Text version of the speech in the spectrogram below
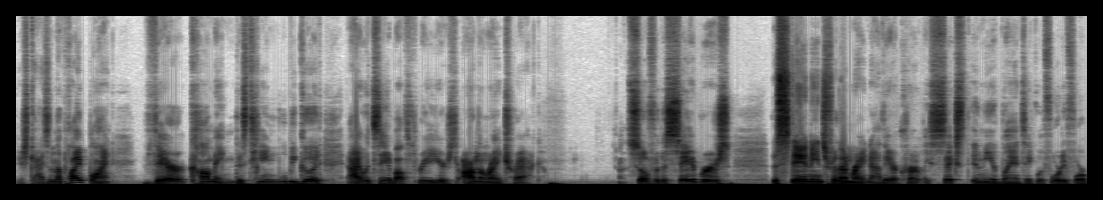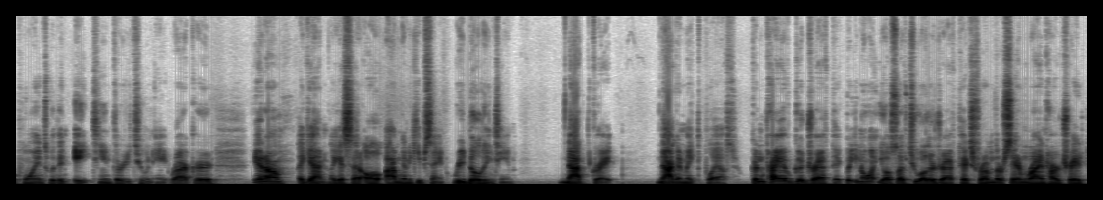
There's guys in the pipeline. They're coming. This team will be good. I would say about three years. They're on the right track. So for the Sabres, the standings for them right now, they are currently sixth in the Atlantic with 44 points with an 18, 32, and 8 record. You know, again, like I said, all, I'm going to keep saying rebuilding team. Not great. Not going to make the playoffs. Going to probably have a good draft pick. But you know what? You also have two other draft picks from the Sam Reinhart trade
